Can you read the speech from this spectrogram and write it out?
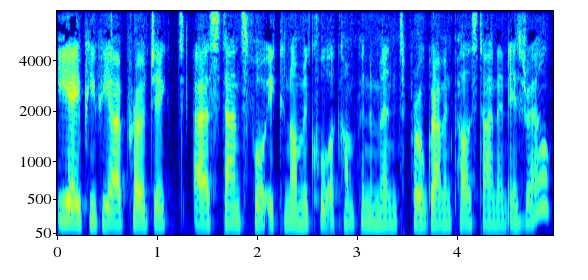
EAPPI project uh, stands for Ecumenical Accompaniment Program in Palestine and Israel.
